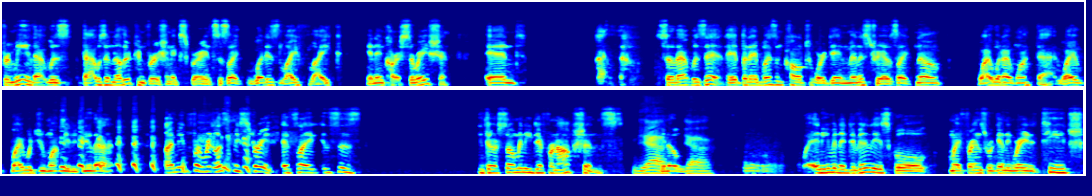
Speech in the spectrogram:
for me, that was that was another conversion experience. Is like, what is life like in incarceration? And I, so that was it. it. But I wasn't called to ordain ministry. I was like, no, why would I want that? Why why would you want me to do that? I mean, for let's be straight. It's like this is there are so many different options Yeah, you know, yeah. and even in divinity school, my friends were getting ready to teach,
